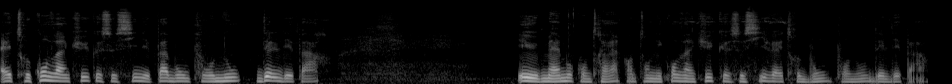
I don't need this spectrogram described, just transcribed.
être convaincu que ceci n'est pas bon pour nous dès le départ. et même au contraire quand on est convaincu que ceci va être bon pour nous dès le départ.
